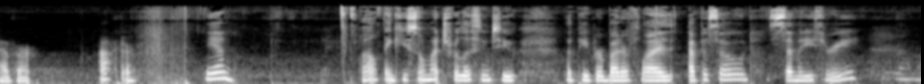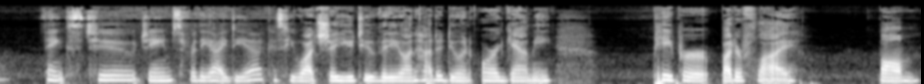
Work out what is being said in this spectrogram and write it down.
ever after. The end. Well, thank you so much for listening to the Paper Butterfly episode 73. Thanks to James for the idea because he watched a YouTube video on how to do an origami paper butterfly balm,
